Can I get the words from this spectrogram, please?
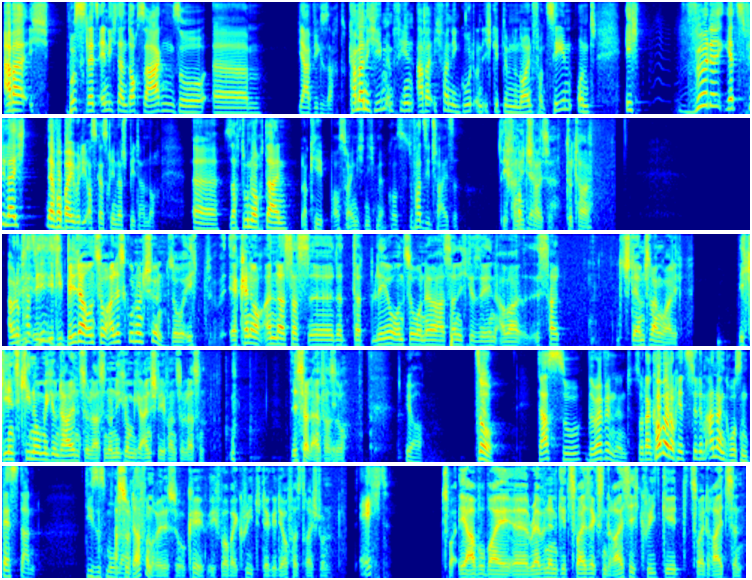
Aber ich muss letztendlich dann doch sagen, so, ähm, ja, wie gesagt, kann man nicht jedem empfehlen, aber ich fand ihn gut und ich gebe dem eine 9 von 10 und ich würde jetzt vielleicht, na, wobei über die Oscars reden wir später noch. Äh, sag du noch dein, okay, brauchst du eigentlich nicht mehr groß. Du fandst ihn scheiße. Ich fand Komplett. ihn scheiße, total. Aber du kannst die, die Bilder und so, alles gut und schön. So, ich erkenne auch anders, dass, äh, dass, dass Leo und so, ne, hast du nicht gesehen, aber ist halt sterbenslangweilig. Ich gehe ins Kino, um mich unterhalten zu lassen und nicht um mich einschläfern zu lassen. Ist halt einfach so. Ja. So, das zu The Revenant. So, dann kommen wir doch jetzt zu dem anderen großen Western dieses Monats. Ach so, davon redest du. Okay, ich war bei Creed, der geht ja auch fast drei Stunden. Echt? Zwei, ja, wobei äh, Revenant geht 2,36, Creed geht 2,13.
